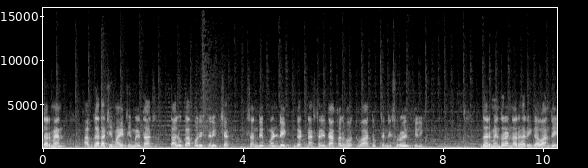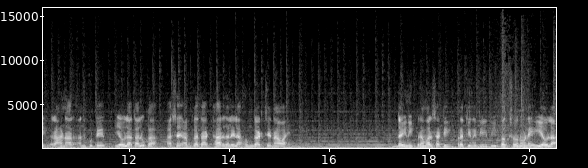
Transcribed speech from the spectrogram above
दरम्यान अपघाताची माहिती मिळताच तालुका पोलीस निरीक्षक संदीप मंडिक घटनास्थळी दाखल होत वाहतूक त्यांनी सुरळीत केली. धर्मेंद्र नरहरी गवांदे राहणार अनकुटे येवला तालुका असे अपघातात ठार झालेल्या होमगार्डचे नाव आहे. दैनिक भ्रमरसाठी प्रतिनिधी दीपक सोनवणे येवला.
